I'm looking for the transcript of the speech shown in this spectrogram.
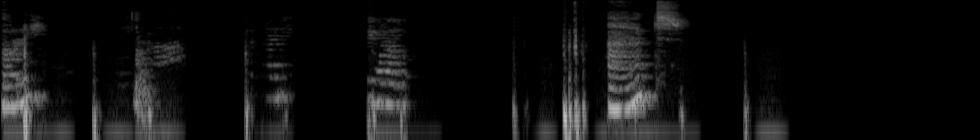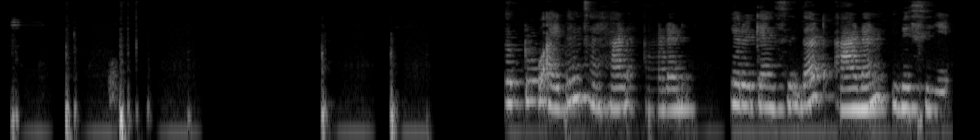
sorry. Add so two items I had added. Here you can see that add and BCA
